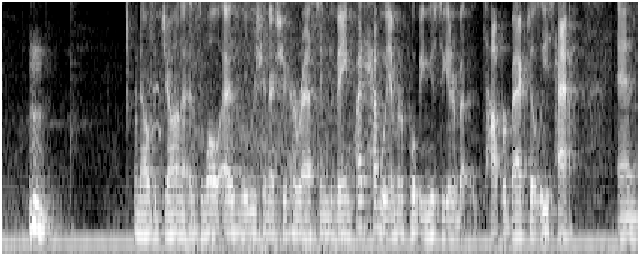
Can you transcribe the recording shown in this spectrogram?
now the Janna as well as Lucian actually harassing the Vayne quite heavily. Ebb and flow being used to get her top her back to at least half and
